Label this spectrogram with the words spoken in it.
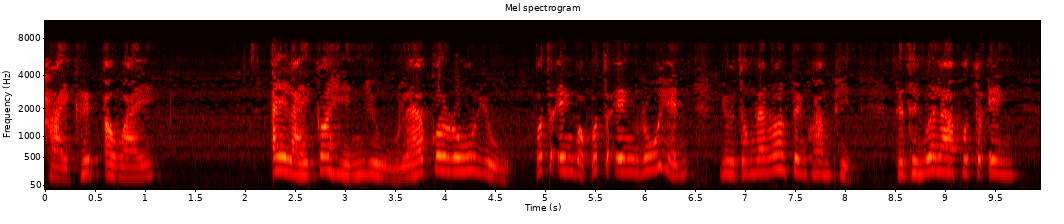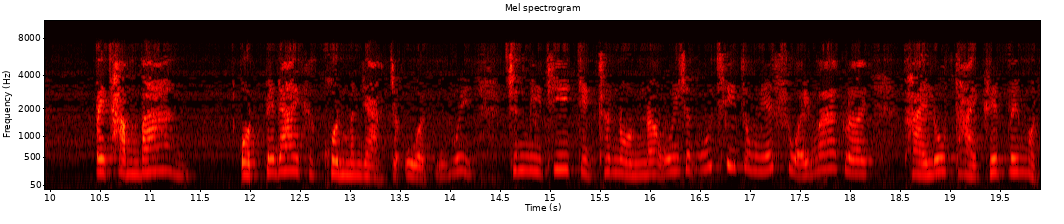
ถ่ายคลิปเอาไว้ ไอ้ไหลก็เห็นอยู่แล้วก็รู้อยู่เพราะตัวเองบอกว่าตัวเองรู้เห็นอยู่ตรงนั้นว่ามันเป็นความผิด แต่ถึงเวลาพอตัวเองไปทำบ้าง อดไม่ได้คือคนมันอยากจะอวด อุ้ยฉันมีที่จิตถนนนะ อุ้ยฉันอุ้ยที่ตรงนี้สวยมากเลย ถ่ายรูปถ่ายคลิปไว้หมด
